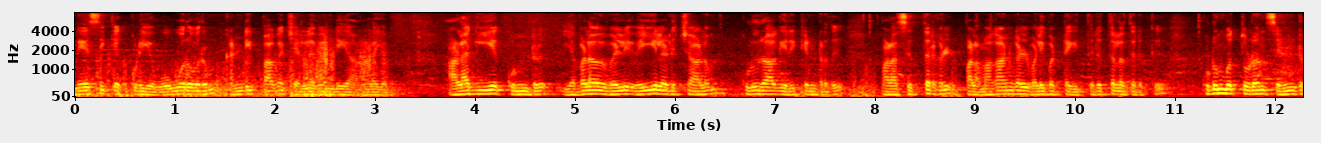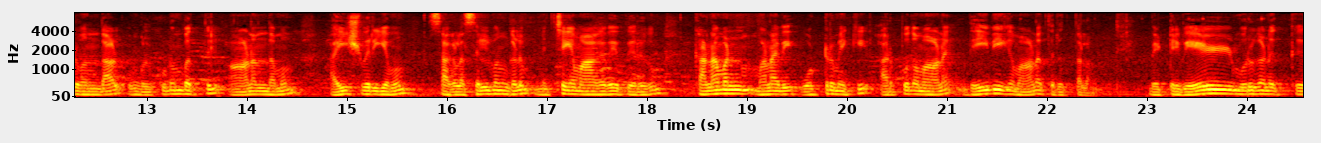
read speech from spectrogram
நேசிக்கக்கூடிய ஒவ்வொருவரும் கண்டிப்பாக செல்ல வேண்டிய ஆலயம். அழகிய குன்று எவ்வளவு வெளி வெயில் அடித்தாலும் குளிராக இருக்கின்றது. பல சித்தர்கள் பல மகான்கள் வழிபட்ட இத்திருத்தலத்திற்கு குடும்பத்துடன் சென்று வந்தால் உங்கள் குடும்பத்தில் ஆனந்தமும் ஐஸ்வர்யமும் சகல செல்வங்களும் நிச்சயமாகவே பெருகும். கணவன் மனைவி ஒற்றுமைக்கு அற்புதமான தெய்வீகமான திருத்தலம். வெற்றிவேல் முருகனுக்கு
